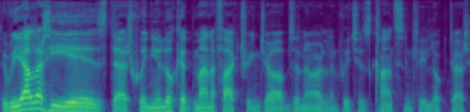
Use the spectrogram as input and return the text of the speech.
the reality is that when you look at manufacturing jobs in Ireland, which is constantly looked at,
